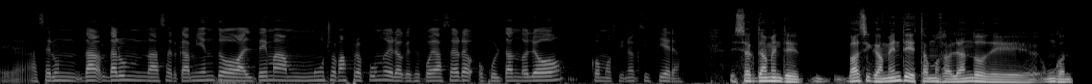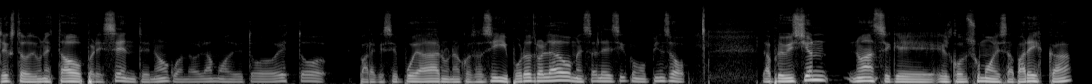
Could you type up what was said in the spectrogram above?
eh, hacer un, dar, dar un acercamiento al tema mucho más profundo de lo que se puede hacer ocultándolo como si no existiera. Exactamente. Básicamente estamos hablando de un contexto de un estado presente, ¿no? Cuando hablamos de todo esto, para que se pueda dar una cosa así. Y por otro lado, me sale decir, como pienso, la prohibición no hace que el consumo desaparezca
